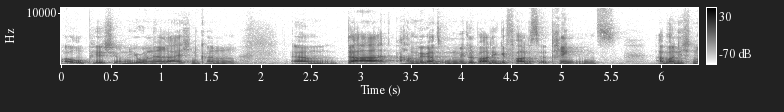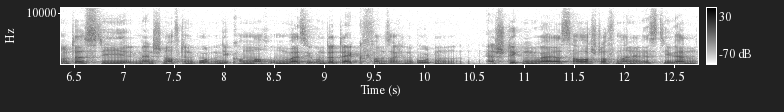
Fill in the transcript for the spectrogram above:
Europäische Union erreichen können. Ähm, da haben wir ganz unmittelbar die Gefahr des Ertrinkens. Aber nicht nur das, die Menschen auf den Booten, die kommen auch um, weil sie unter Deck von solchen Booten ersticken, weil der Sauerstoffmangel ist. Die werden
